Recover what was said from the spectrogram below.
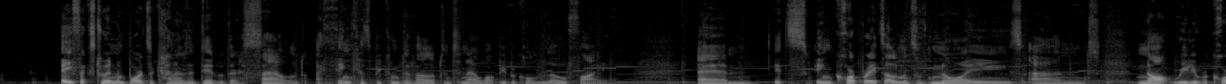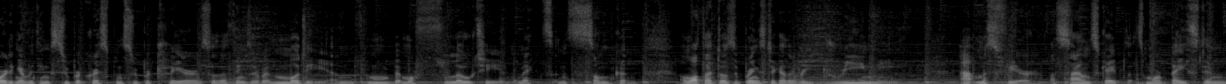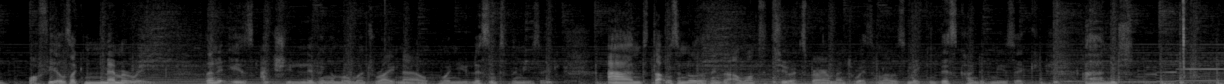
Aphex Twin and Boards of Canada did with their sound, I think has become developed into now what people call lo fi. Um, it incorporates elements of noise and not really recording everything super crisp and super clear, so that things are a bit muddy and a bit more floaty in the mix and sunken. And what that does, it brings together a very dreamy atmosphere, a soundscape that's more based in what feels like memory than it is actually living a moment right now when you listen to the music. And that was another thing that I wanted to experiment with when I was making this kind of music. And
